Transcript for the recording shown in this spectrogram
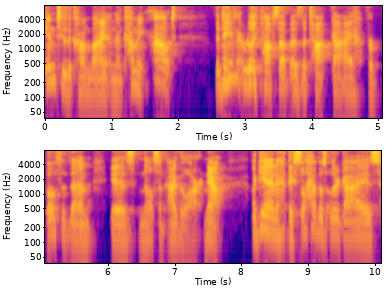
into the combine, and then coming out, the name that really pops up as the top guy for both of them is Nelson Agholor. Now, again, they still have those other guys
